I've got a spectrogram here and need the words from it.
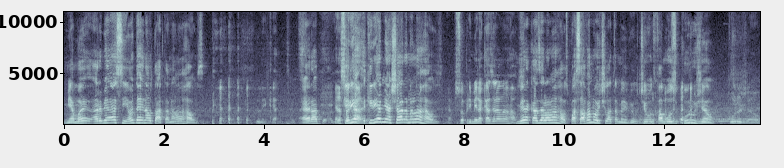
minha mãe era minha, assim, onde o Reinaldo tá? Tá na Lan House. Legal. Era, Era queria, casa. queria me achar na Lan House. A sua primeira casa era Lan House. Primeira casa era Lan House. Passava a noite lá também, viu? Tinha o famoso Curujão. Corujão.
